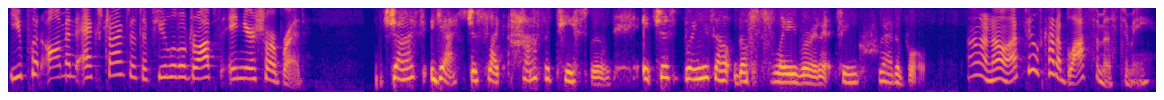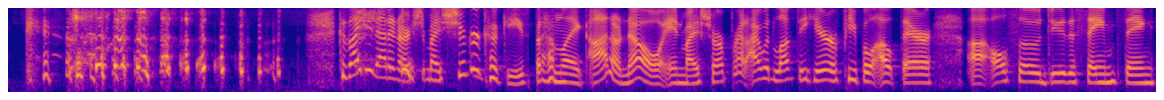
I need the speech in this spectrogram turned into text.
You put almond extract, just a few little drops, in your shortbread. Just yes, just like half a teaspoon. It just brings out the flavor, and it's incredible. I don't know. That feels kind of blasphemous to me. Because I do that in our my sugar cookies, but I'm like, I don't know. In my shortbread, I would love to hear if people out there uh, also do the same thing.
